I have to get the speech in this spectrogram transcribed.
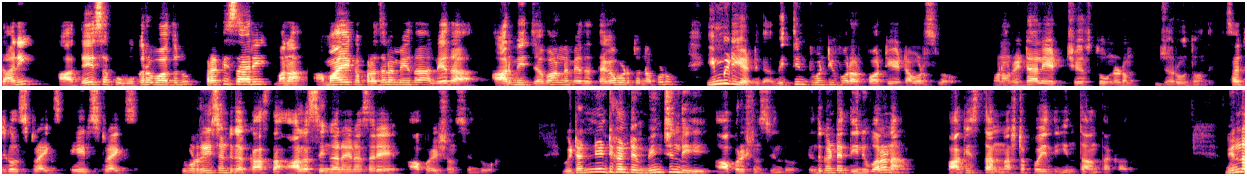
కానీ ఆ దేశపు ఉగ్రవాదులు ప్రతిసారి మన అమాయక ప్రజల మీద లేదా ఆర్మీ జవాన్ల మీద తెగబడుతున్నప్పుడు ఇమ్మీడియట్గా within twenty four or forty eight అవర్స్లో మనం రిటాలియేట్ చేస్తూ ఉండడం జరుగుతోంది. సర్జికల్ స్ట్రైక్స్ ఎయిర్ స్ట్రైక్స్ ఇప్పుడు రీసెంట్గా కాస్త ఆలస్యంగానైనా సరే ఆపరేషన్ సింధూర్. వీటన్నింటికంటే మించింది ఆపరేషన్ సింధూర్. ఎందుకంటే దీని వలన పాకిస్తాన్ నష్టపోయింది ఇంత అంతా కాదు. నిన్న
